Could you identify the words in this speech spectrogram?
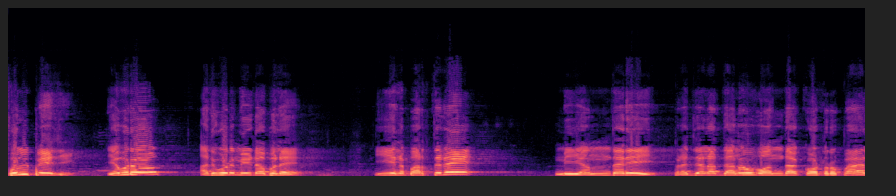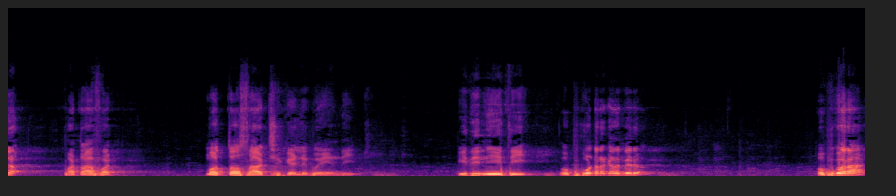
Full page. ఎవరు? అది కూడా మీ డబ్బులే. ఈయన బర్త్డే మీ అందరి ప్రజల ధనం వంద కోట్ల రూపాయలు. పటాఫట్. మొత్తం సాక్షికి వెళ్ళిపోయింది. ఇది నీతి. ఒప్పుకుంటారు కదా మీరు? ఒప్పుకోరా?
